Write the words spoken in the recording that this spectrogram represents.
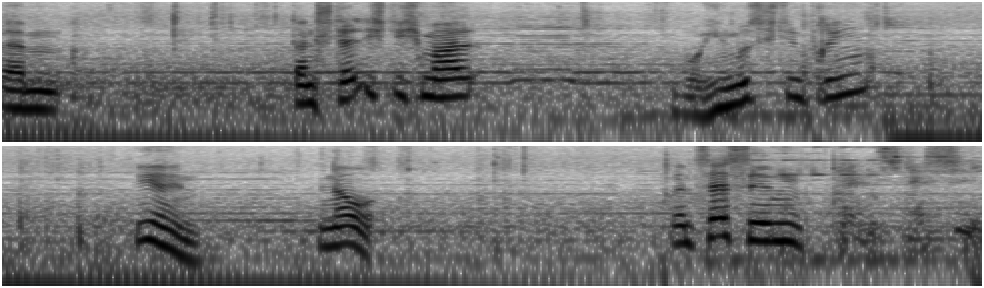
Ähm, dann stelle ich dich mal... Wohin muss ich den bringen? Hierhin. Genau. Prinzessin. Prinzessin,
